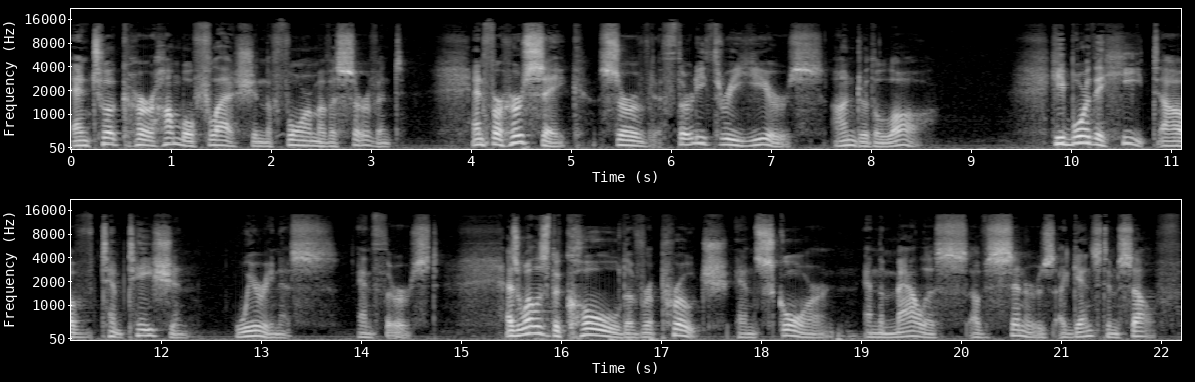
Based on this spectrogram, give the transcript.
and took her humble flesh in the form of a servant, and for her sake served thirty three years under the law. He bore the heat of temptation, weariness, and thirst, as well as the cold of reproach and scorn, and the malice of sinners against himself.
